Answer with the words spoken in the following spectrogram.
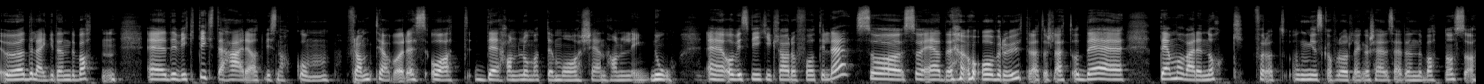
ødelegge den debatten. Eh, det viktigste her er at vi snakker om framtida vår, og at det handler om at det må skje en handling nå. Eh, og hvis vi ikke klarer å få til det, så, så er det over og ut, rett og slett. Og det, det må være nok for at unge skal få lov til å engasjere seg i den debatten også,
